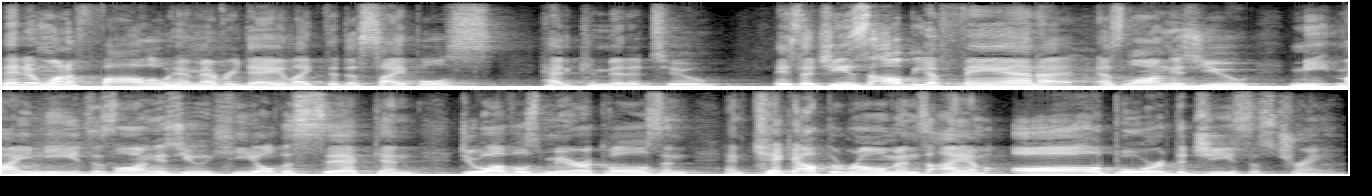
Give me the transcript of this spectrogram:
They didn't want to follow him every day like the disciples had committed to. They said, Jesus, I'll be a fan uh, as long as you meet my needs, as long as you heal the sick and do all those miracles and, and kick out the Romans. I am all aboard the Jesus train,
